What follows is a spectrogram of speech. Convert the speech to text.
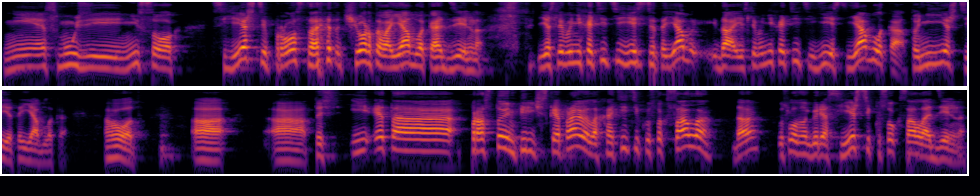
не смузи, не сок. Съешьте просто это чертово яблоко отдельно. Если вы не хотите есть это яблоко, да, если вы не хотите есть яблоко, то не ешьте это яблоко. Вот. А, а, то есть, и это простое эмпирическое правило. Хотите кусок сала, да, условно говоря, съешьте кусок сала отдельно.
